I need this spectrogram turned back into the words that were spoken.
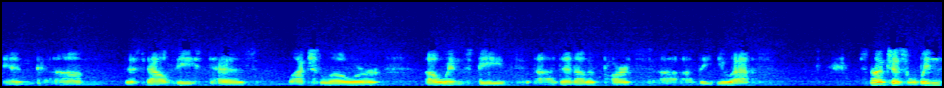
and um, the southeast has much lower uh, wind speeds uh, than other parts uh, of the U.S. It's not just wind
